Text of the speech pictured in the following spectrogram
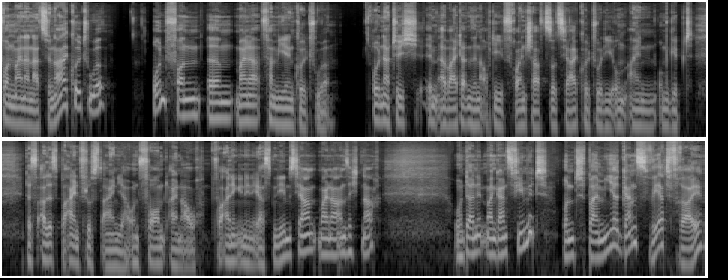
Von meiner Nationalkultur und von ähm, meiner Familienkultur. Und natürlich im erweiterten Sinne auch die Freundschafts-, Sozialkultur, die um einen umgibt. Das alles beeinflusst einen ja und formt einen auch. Vor allen Dingen in den ersten Lebensjahren, meiner Ansicht nach. Und da nimmt man ganz viel mit. Und bei mir ganz wertfrei,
